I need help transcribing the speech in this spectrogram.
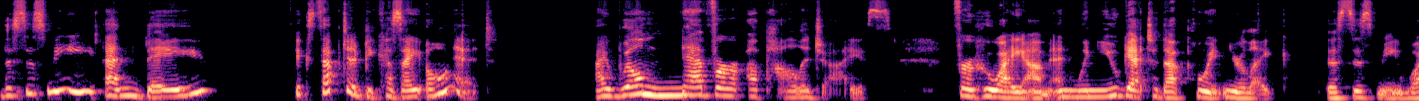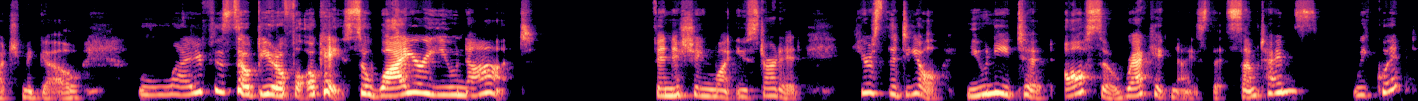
this is me and they accept it because I own it. I will never apologize for who I am. And when you get to that point and you're like, this is me, watch me go. Life is so beautiful. Okay, so why are you not finishing what you started? Here's the deal you need to also recognize that sometimes we quit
